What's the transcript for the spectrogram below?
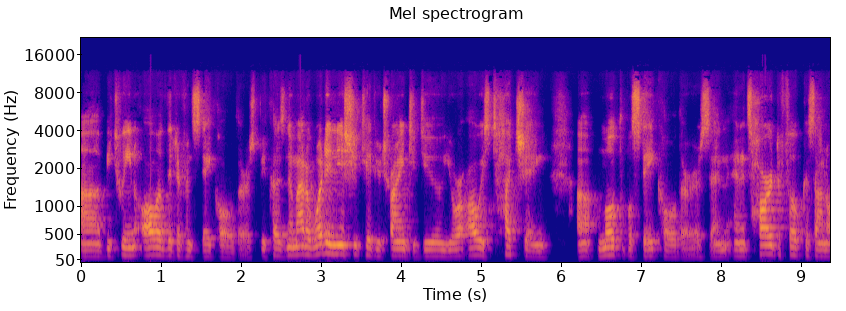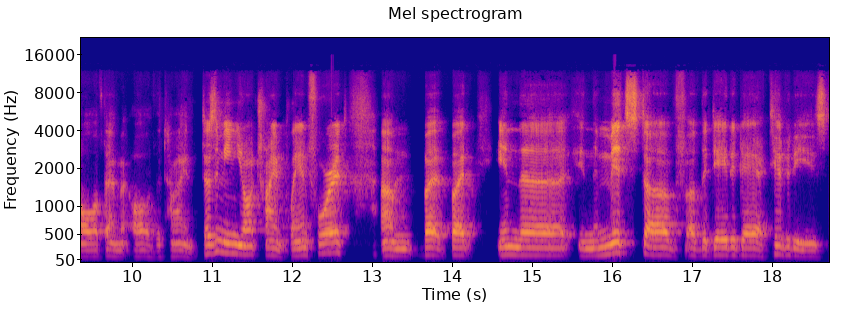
uh, between all of the different stakeholders because no matter what initiative you're trying to do, you're always touching uh, multiple stakeholders, and, and it's hard to focus on all of them all of the time. Doesn't mean you don't try and plan for it, um, but but in the in the midst of of the day to day activities,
